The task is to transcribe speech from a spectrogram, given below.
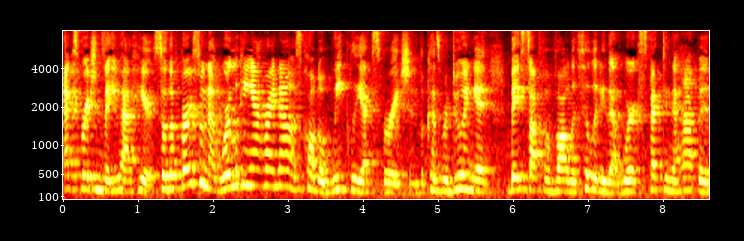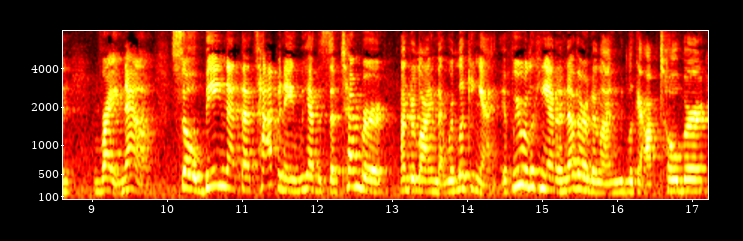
expirations that you have here. So the first one that we're looking at right now is called a weekly expiration because we're doing it based off of volatility that we're expecting to happen right now. So being that that's happening, we have the September underlying that we're looking at. If we were looking at another underlying, we'd look at October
